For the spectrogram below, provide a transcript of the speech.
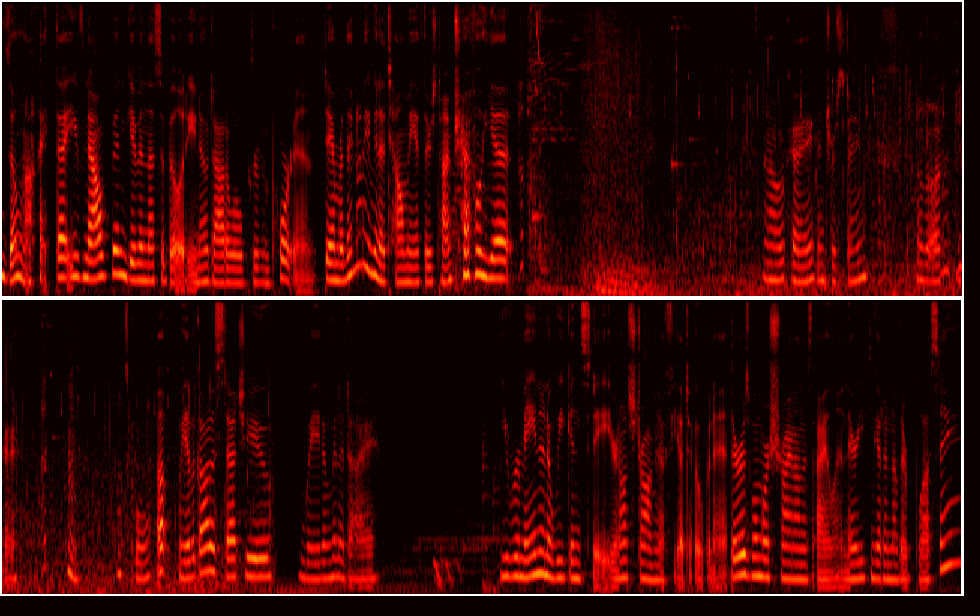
Zonai. That you've now been given this ability, no doubt it will prove important. Damn, are they not even gonna tell me if there's time travel yet? Oh, okay. Interesting. Oh god. Okay. Hmm. That's cool. Oh, we have a goddess statue. Wait, I'm gonna die. You remain in a weakened state. You're not strong enough yet to open it. There is one more shrine on this island. There you can get another blessing.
